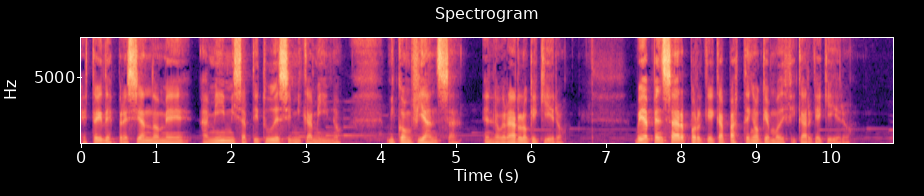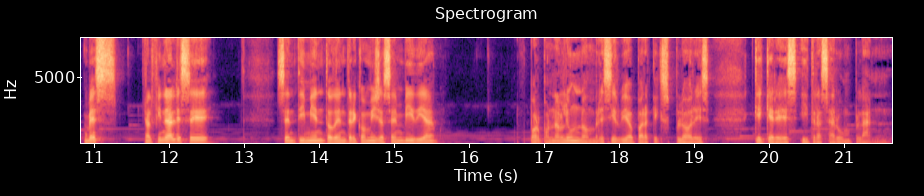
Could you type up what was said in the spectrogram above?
estoy despreciándome a mí, mis aptitudes y mi camino, mi confianza en lograr lo que quiero. Voy a pensar porque capaz tengo que modificar qué quiero. ¿Ves? Al final ese sentimiento de entre comillas envidia, por ponerle un nombre, sirvió para que explores qué querés y trazar un plan.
